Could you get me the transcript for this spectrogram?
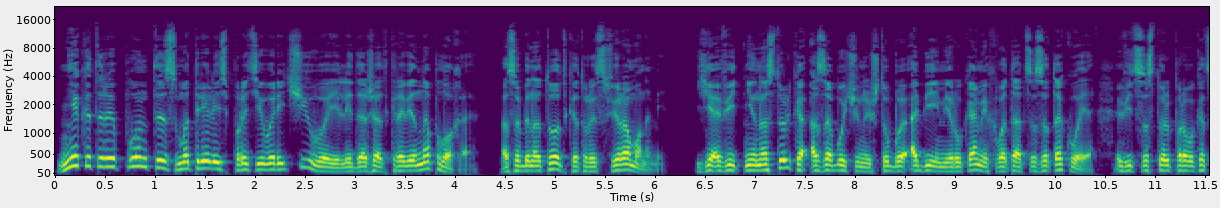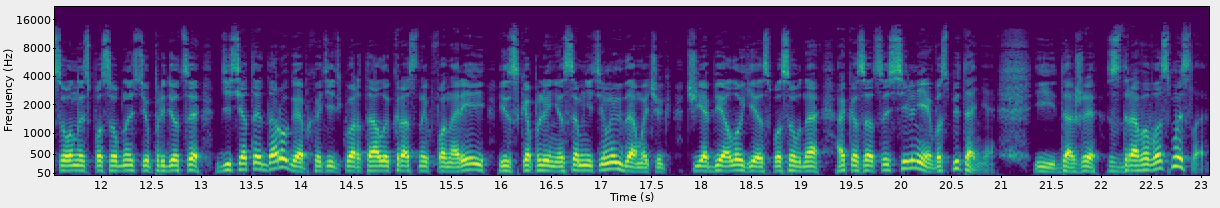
Некоторые пункты смотрелись противоречиво или даже откровенно плохо. Особенно тот, который с феромонами. Я ведь не настолько озабоченный, чтобы обеими руками хвататься за такое, ведь со столь провокационной способностью придется десятой дорогой обходить кварталы красных фонарей и скопления сомнительных дамочек, чья биология способна оказаться сильнее воспитания и даже здравого смысла.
